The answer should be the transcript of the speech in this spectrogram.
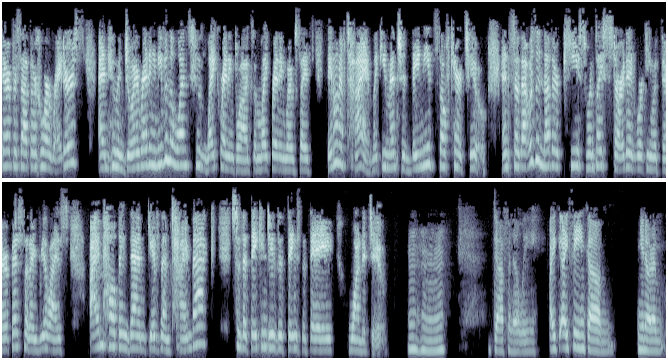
therapists out there who are writers and who enjoy writing and even the ones who like writing blogs and like writing websites, they don't have time. Like you mentioned, they need self-care too. And so that was another piece once I started working with therapists that I realized I'm helping them give them time back so that they can do the things that they want to do. hmm Definitely. I, I think, um, you know, I'm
